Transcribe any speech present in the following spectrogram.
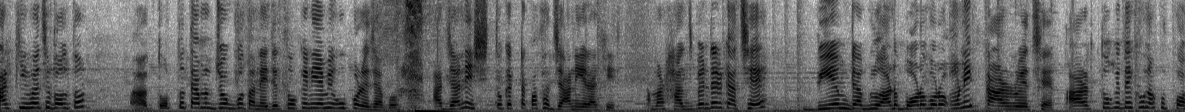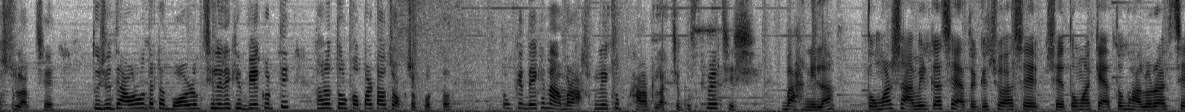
আর কি হয়েছে বলতো? তোর তো তেমন যোগ্যতা নেই যে তোকে নিয়ে আমি উপরে যাব। আর জানিস, তোকে একটা কথা জানিয়ে রাখি, আমার হাজব্যান্ডের কাছে বিএমডাব্লিউ আরও বড় বড় অনেক কার রয়েছে, আর তোকে দেখেও না খুব কষ্ট লাগছে। তুই যদি আমার মতো একটা বড় লোক ছেলে দেখে বিয়ে করতি, তাহলে তোর কপালটাও চকচক করতো। তোকে দেখে না আমার আসলে খুব খারাপ লাগছে, বুঝতে পেরেছিস? বাহ, নীলা। তোমার স্বামীর কাছে এত কিছু আছে সে তোমাকে এত ভালো রাখছে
